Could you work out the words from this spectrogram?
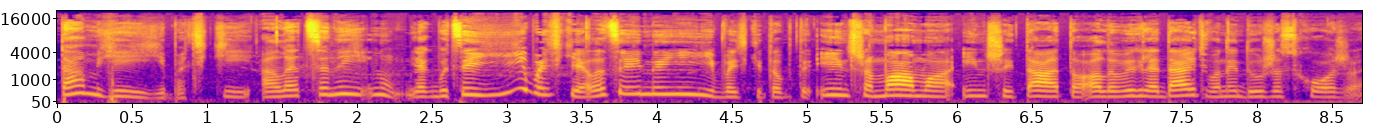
Там є її батьки, але це не ну, якби це її батьки, але це і не її батьки. Тобто інша мама, інший тато, але виглядають вони дуже схоже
